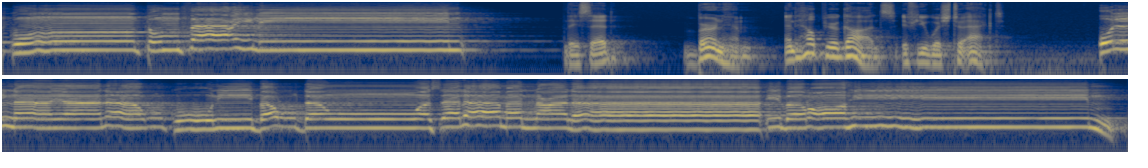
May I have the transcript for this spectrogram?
كنتم فاعلين They said, Burn him and help your gods if you wish to act. قلنا يا نار كوني بردا وسلاما على إبراهيم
